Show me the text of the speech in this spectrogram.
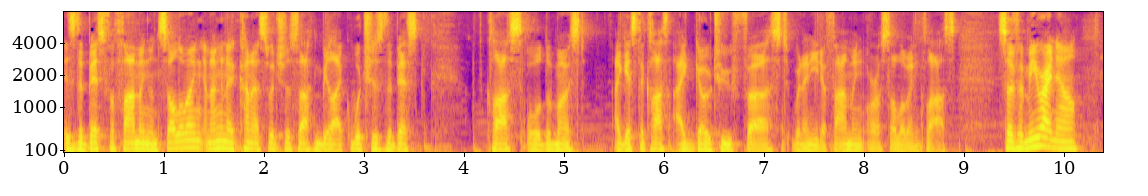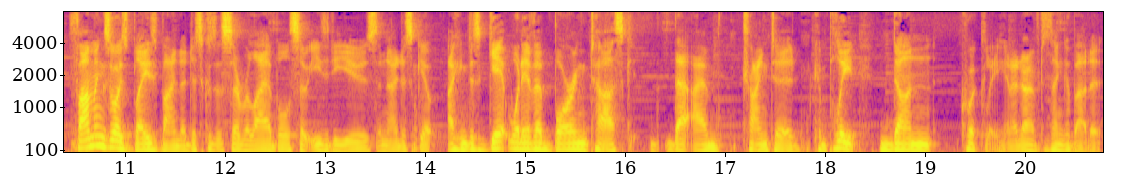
is the best for farming and soloing. And I'm going to kind of switch this up and be like, which is the best class or the most I guess the class I go to first when I need a farming or a soloing class. So for me right now, farming is always Blazebinder just because it's so reliable, so easy to use, and I just get I can just get whatever boring task that I'm trying to complete done quickly, and I don't have to think about it.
